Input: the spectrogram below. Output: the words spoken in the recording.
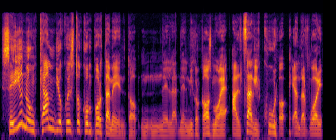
se io non cambio questo comportamento nel, nel microcosmo è alzare il culo e andare fuori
